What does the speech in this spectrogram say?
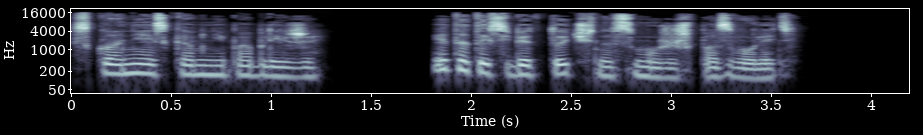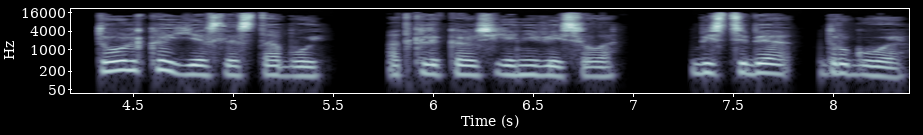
склоняясь ко мне поближе. Это ты себе точно сможешь позволить. Только если с тобой. Откликаюсь я невесело. Без тебя другое.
